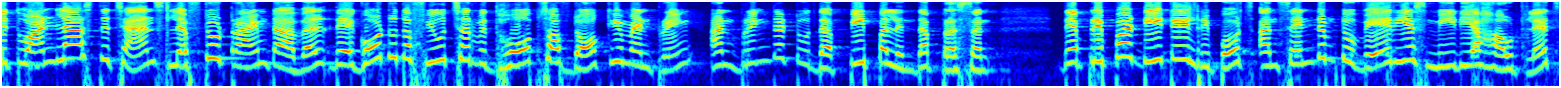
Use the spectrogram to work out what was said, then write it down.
With one last chance left to time travel, they go to the future with hopes of documenting and bring that to the people in the present. They prepare detailed reports and send them to various media outlets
